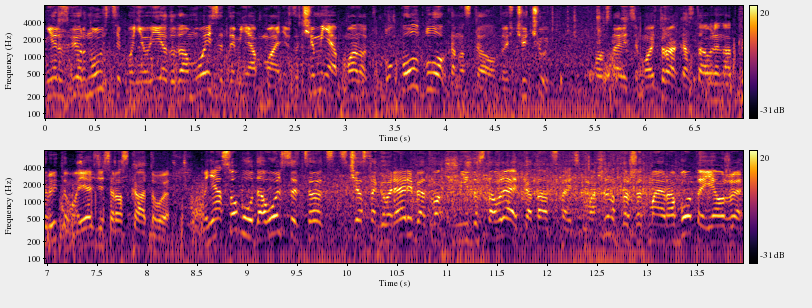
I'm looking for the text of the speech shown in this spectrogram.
не развернусь, типа не уеду домой, если ты меня обманешь. Зачем меня обманывать? Пол- Полблока она сказала, то есть чуть-чуть. Вот смотрите, мой трак оставлен открытым, а я здесь раскатываю. Мне особо удовольствия, ц- честно говоря, ребят, не доставляет кататься на этих машинах, потому что это моя работа, и я уже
